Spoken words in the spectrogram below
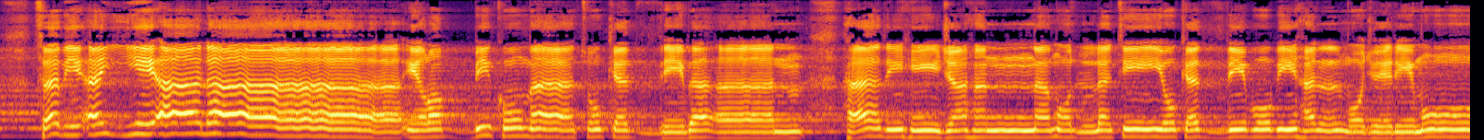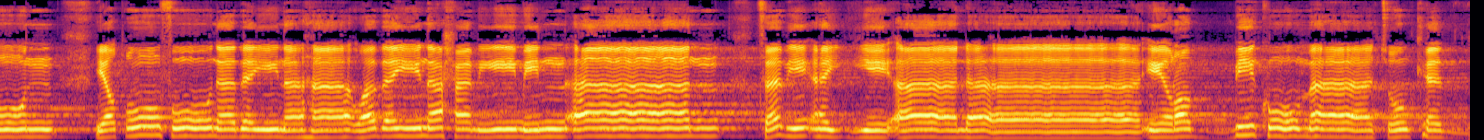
فبأي آلاء ربكما تكذبان؟ هذه جهنم التي يكذب بها المجرمون. يطوفون بينها وبين حميم آن. فبأي آلاء ربكما تكذبان؟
